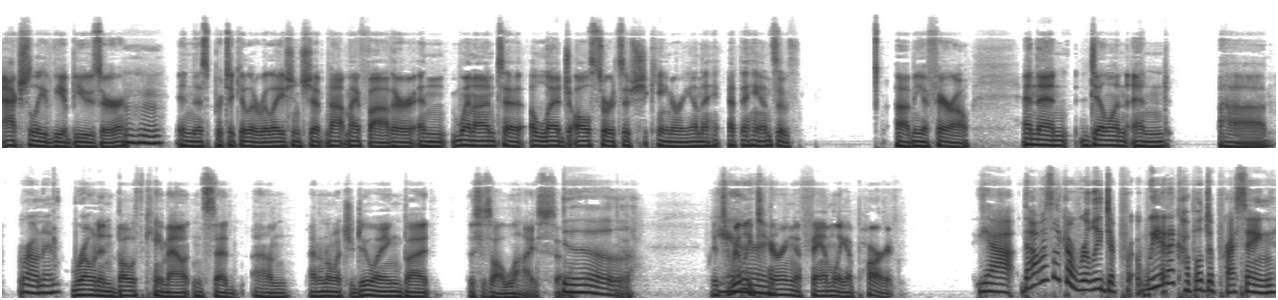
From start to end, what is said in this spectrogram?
actually the abuser Mhm. in this particular relationship, not my father." And went on to allege all sorts of chicanery on the at the hands of uh, Mia Farrow, and then Dylan and. Uh, ronan Ronan both came out and said, um, I don't know what you're doing, but this is all lies. So it's really tearing a family apart. Yeah, that was like a really dep- we had a couple depressing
